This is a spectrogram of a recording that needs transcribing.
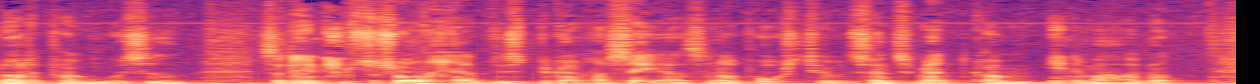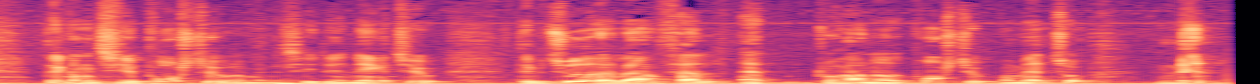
blot et par uger siden. Så det er en illustration af, at vi begynder at se altså noget positivt sentiment komme ind i markedet. Det kan man sige er positivt, og man kan sige, at det er negativt. Det betyder i hvert fald, at du har noget positivt momentum, men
